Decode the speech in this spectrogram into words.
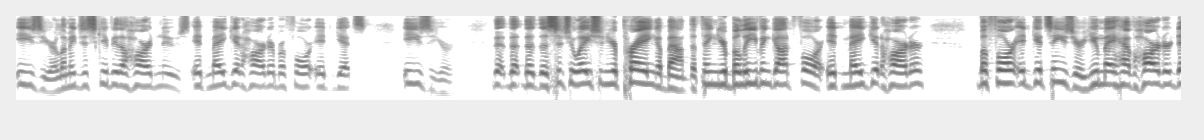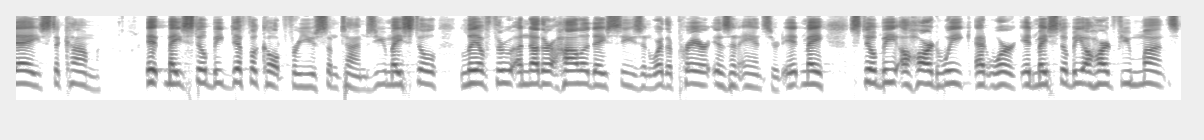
easier. Let me just give you the hard news. It may get harder before it gets easier. The, the, the, the situation you're praying about, the thing you're believing God for, it may get harder before it gets easier. You may have harder days to come. It may still be difficult for you sometimes. You may still live through another holiday season where the prayer isn't answered. It may still be a hard week at work. It may still be a hard few months.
